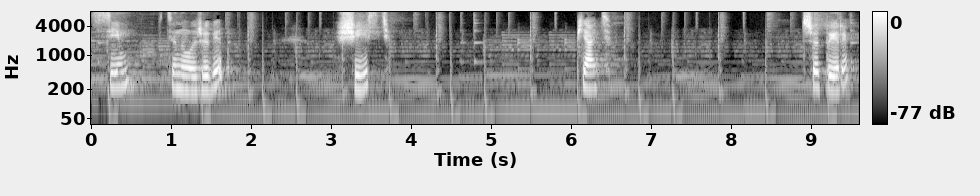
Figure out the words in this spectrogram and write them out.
Сім. Втягнули живіт. Шість. П'ять. Чотири.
